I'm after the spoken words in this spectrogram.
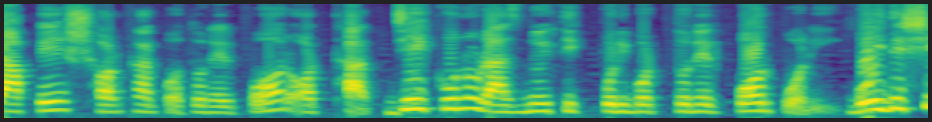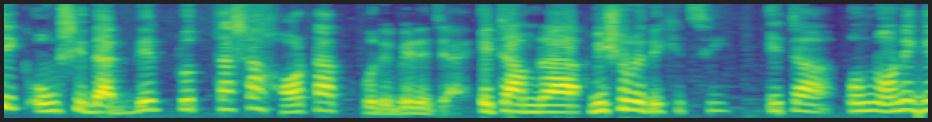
চাপে সরকার পতনের পর, অর্থাৎ যে কোনো রাজনৈতিক পরিবর্তনের পরপরই বৈদেশিক অংশীদারদের প্রত্যাশা হঠাৎ করে বেড়ে যায়। এটা আমরা মিশরে দেখেছি, এটা অন্য অনেক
